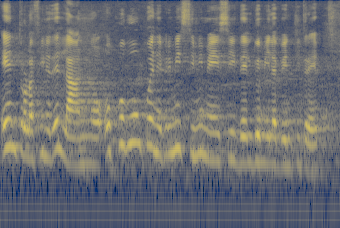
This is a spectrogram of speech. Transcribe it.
entro la fine dell'anno o comunque nei primissimi mesi del 2023.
